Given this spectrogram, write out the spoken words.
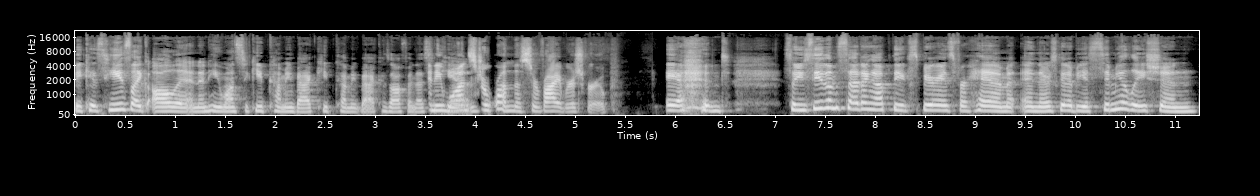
because he's like all in and he wants to keep coming back, keep coming back as often as and he, he wants to run the survivors group. And so you see them setting up the experience for him, and there's going to be a simulation.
